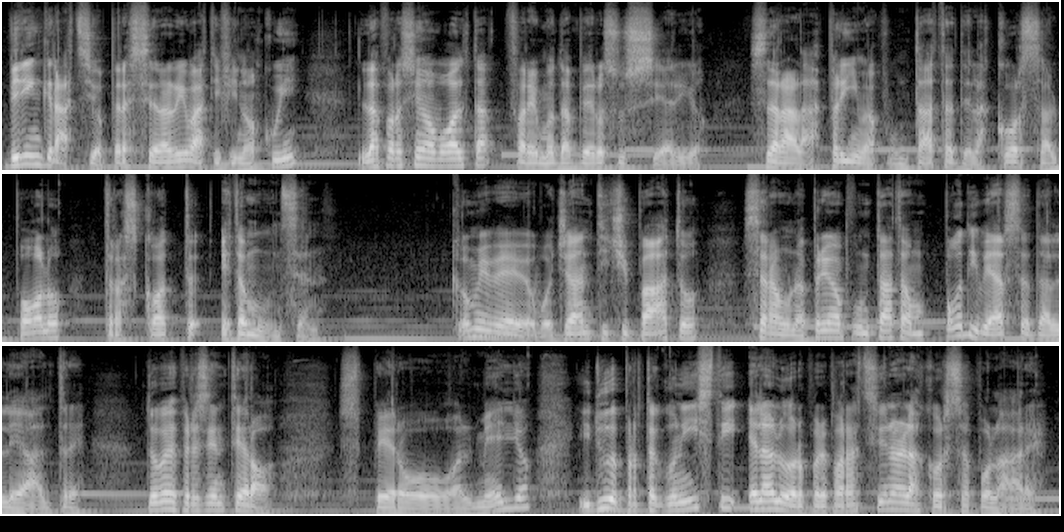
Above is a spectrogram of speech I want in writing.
Vi ringrazio per essere arrivati fino a qui. La prossima volta faremo davvero sul serio. Sarà la prima puntata della corsa al polo tra Scott ed Amundsen. Come vi avevo già anticipato, sarà una prima puntata un po' diversa dalle altre, dove presenterò spero al meglio, i due protagonisti e la loro preparazione alla corsa polare.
